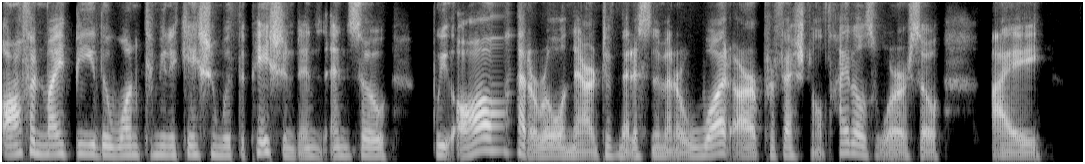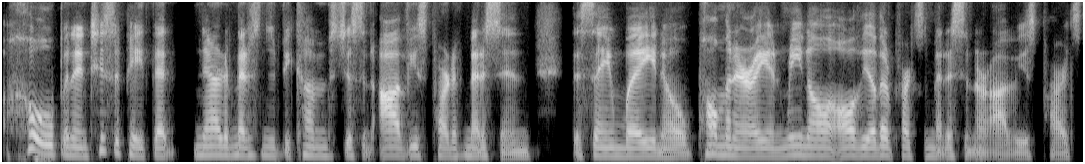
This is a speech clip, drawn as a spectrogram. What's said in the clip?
often might be the one communication with the patient. And and so we all had a role in narrative medicine no matter what our professional titles were. So i hope and anticipate that narrative medicine becomes just an obvious part of medicine the same way you know pulmonary and renal all the other parts of medicine are obvious parts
